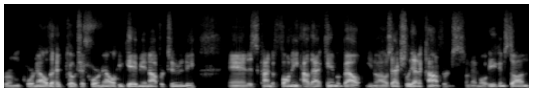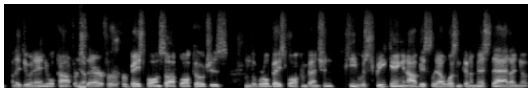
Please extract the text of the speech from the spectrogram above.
from Cornell, the head coach at Cornell, he gave me an opportunity. And it's kind of funny how that came about. You know, I was actually at a conference. I'm at Mohegan Sun. They do an annual conference yep. there for, for baseball and softball coaches, the World Baseball Convention. He was speaking, and obviously I wasn't going to miss that. I know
